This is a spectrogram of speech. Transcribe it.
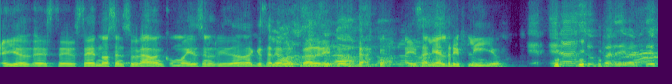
Ellos, este, ustedes no censuraban como ellos en el video, ¿verdad? Que salían No, los cuadritos. no, no, Ahí no. salía el riflillo. Era súper divertido.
